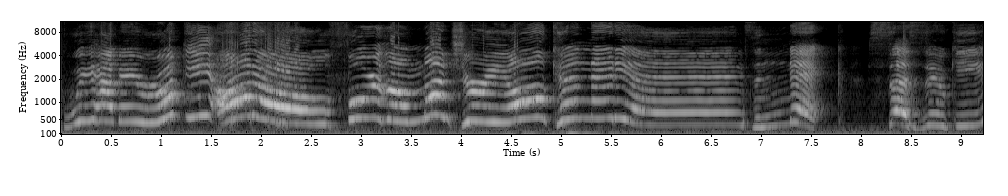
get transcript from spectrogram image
We have a rookie auto for the Montreal Canadiens, Nick Suzuki.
